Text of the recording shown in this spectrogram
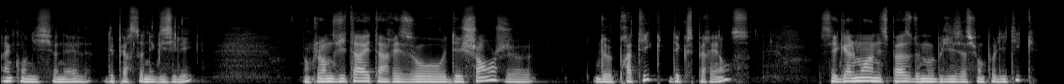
inconditionnel des personnes exilées. Donc l'Andvita est un réseau d'échanges, de pratiques, d'expériences, c'est également un espace de mobilisation politique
